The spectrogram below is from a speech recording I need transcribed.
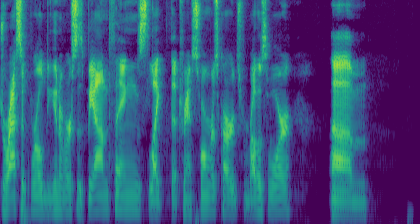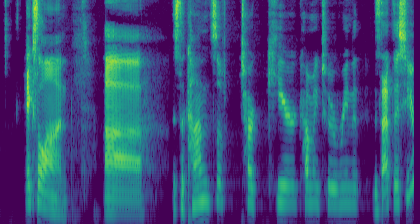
Jurassic World universes beyond things like the Transformers cards from Brothers War. Um, Ixalan. Uh, is the Khans of Tarkir coming to Arena? Is that this year?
